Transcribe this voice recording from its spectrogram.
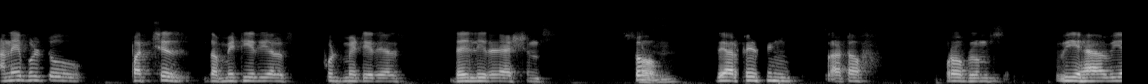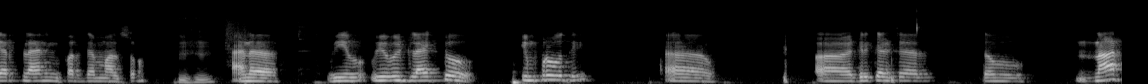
unable to purchase the materials food materials daily rations. So Mhm. they are facing a lot of problems. We have we are planning for them also. Mm-hmm. and uh, we we would like to improve the uh, uh, agriculture the not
